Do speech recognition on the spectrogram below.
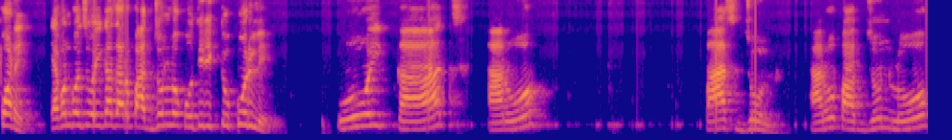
করে। এখন বলছে ওই কাজ আরও পাঁচজন লোক অতিরিক্ত করলে ওই কাজ আরও পাঁচজন আরও পাঁচজন লোক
